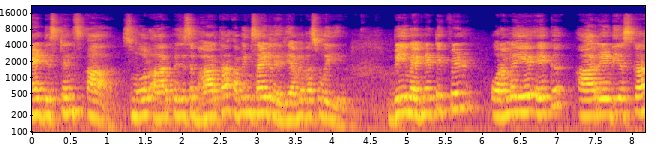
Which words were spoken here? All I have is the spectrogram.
at distance r small r पे जैसे बाहर था, अब इनसाइड ले लिया हमने, बस वही है। बी मैग्नेटिक फ़ील्ड और हमने ये एक आर रेडियस का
